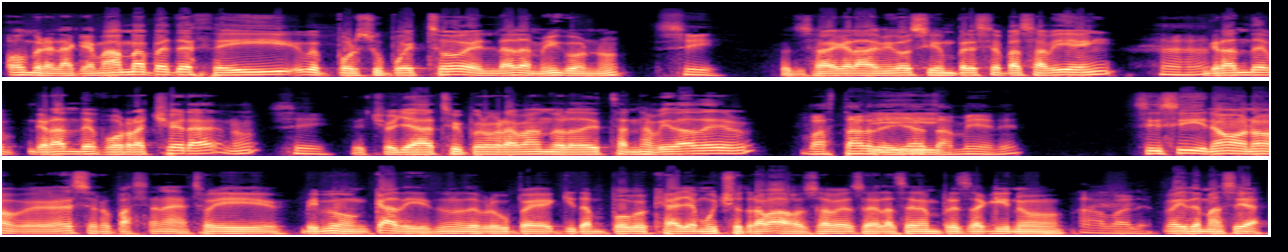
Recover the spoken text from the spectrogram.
Hombre, la que más me apetece ir, por supuesto, es la de amigos, ¿no? Sí. Porque tú sabes que la de amigos siempre se pasa bien. Ajá. Grandes, grandes borracheras, ¿no? Sí. De hecho, ya estoy programando la de estas navidades. ¿no? Más tarde Y- ya también, ¿eh? Sí, sí, no, no, eso no pasa nada. Estoy, vivo en Cádiz, tú no te preocupes, aquí tampoco es que haya mucho trabajo, ¿sabes? O sea, la hacer empresa aquí no, Ah, vale. no hay demasiada.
